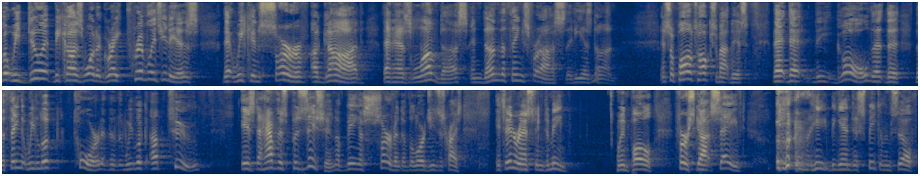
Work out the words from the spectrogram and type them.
but we do it because what a great privilege it is that we can serve a God that has loved us and done the things for us that He has done. And so Paul talks about this that, that the goal, the, the, the thing that we look toward, that we look up to, is to have this position of being a servant of the Lord Jesus Christ. It's interesting to me when Paul first got saved, he began to speak of himself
